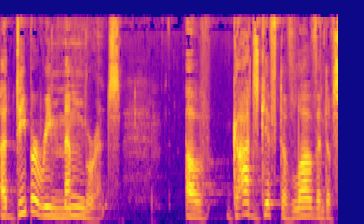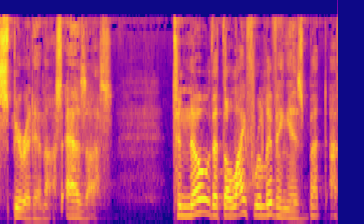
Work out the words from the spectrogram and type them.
A deeper remembrance of God's gift of love and of spirit in us, as us. To know that the life we're living is but a,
